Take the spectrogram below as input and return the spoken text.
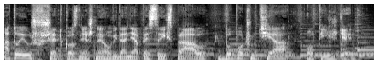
A to je už všetko z dnešného vydania Pestrých správ. Do počutia o týždeň.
